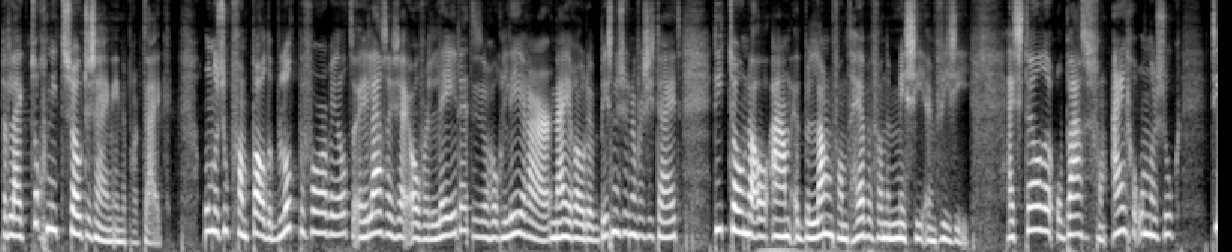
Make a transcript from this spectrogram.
dat lijkt toch niet zo te zijn in de praktijk. Onderzoek van Paul de Blot bijvoorbeeld, helaas is hij overleden het een hoogleraar Nijrode Business Universiteit, die toonde al aan het belang van het hebben van een missie en visie. Hij stelde op basis van eigen onderzoek 10%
